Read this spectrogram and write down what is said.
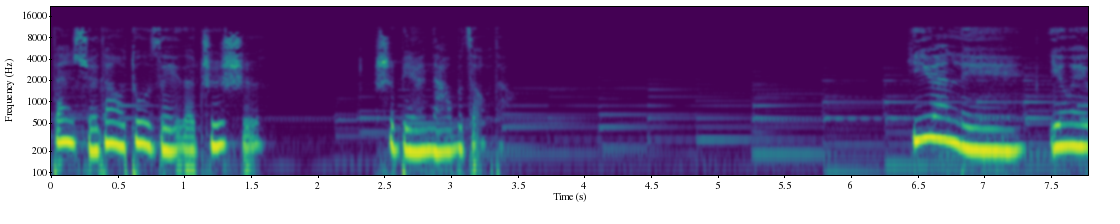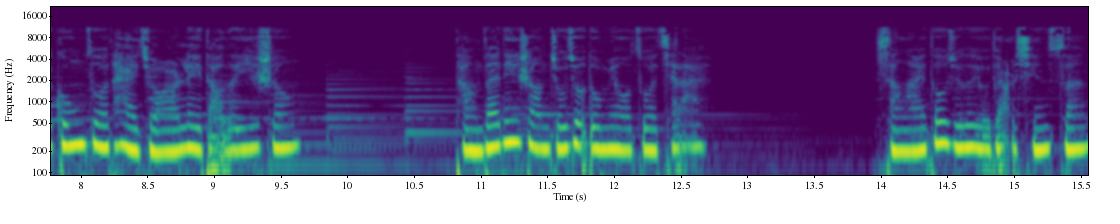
但学到肚子里的知识，是别人拿不走的。医院里因为工作太久而累倒的医生，躺在地上久久都没有坐起来。想来都觉得有点心酸。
